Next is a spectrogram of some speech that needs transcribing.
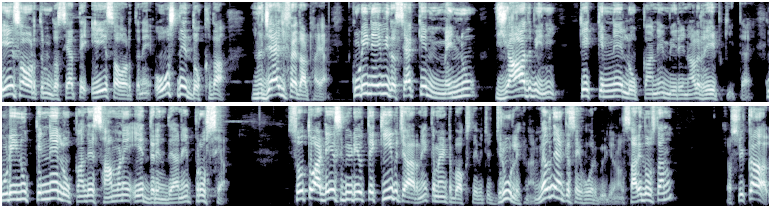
ਇਸ ਔਰਤ ਨੂੰ ਦੱਸਿਆ ਤੇ ਇਸ ਔਰਤ ਨੇ ਉਸ ਦੇ ਦੁੱਖ ਦਾ ਨਜਾਇਜ਼ ਫਾਇਦਾ ਉਠਾਇਆ। ਕੁੜੀ ਨੇ ਇਹ ਵੀ ਦੱਸਿਆ ਕਿ ਮੈਨੂੰ ਯਾਦ ਵੀ ਨਹੀਂ ਕਿ ਕਿੰਨੇ ਲੋਕਾਂ ਨੇ ਮੇਰੇ ਨਾਲ ਰੇਪ ਕੀਤਾ ਹੈ। ਕੁੜੀ ਨੂੰ ਕਿੰਨੇ ਲੋਕਾਂ ਦੇ ਸਾਹਮਣੇ ਇਹ ਦਰਿੰਦਿਆਂ ਨੇ ਪਰੋਸਿਆ। ਸੋ ਤੁਹਾਡੇ ਇਸ ਵੀਡੀਓ 'ਤੇ ਕੀ ਵਿਚਾਰ ਨੇ ਕਮੈਂਟ ਬਾਕਸ ਦੇ ਵਿੱਚ ਜਰੂਰ ਲਿਖਣਾ। ਮਿਲਦੇ ਹਾਂ ਕਿਸੇ ਹੋਰ ਵੀਡੀਓ ਨਾਲ। ਸਾਰੇ ਦੋਸਤਾਂ ਨੂੰ ਸਤਿ ਸ਼੍ਰੀ ਅਕਾਲ।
